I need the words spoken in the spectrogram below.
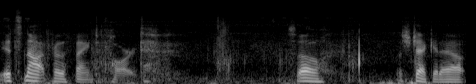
it's not for the faint of heart. So, let's check it out.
